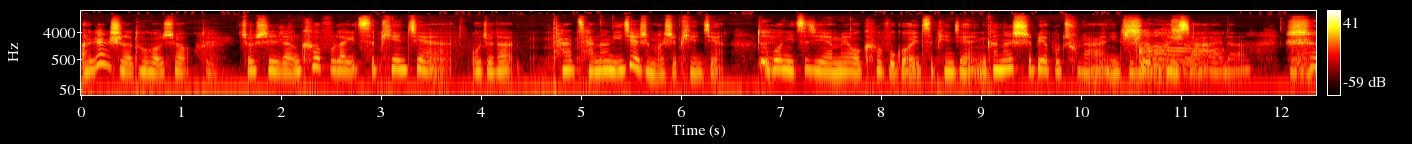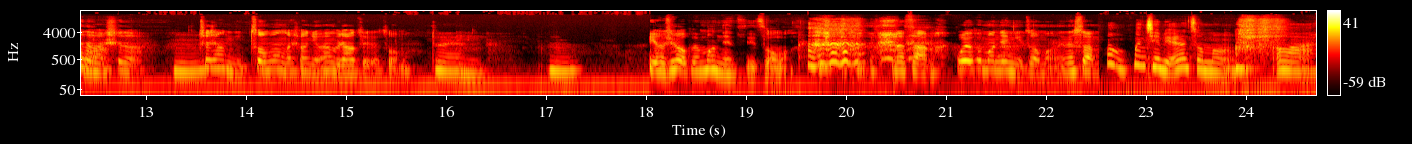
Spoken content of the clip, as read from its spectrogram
呃，认识了脱口秀，对，就是人克服了一次偏见，我觉得他才能理解什么是偏见。如果你自己也没有克服过一次偏见，你可能识别不出来，你是很狭隘的。是的，是的，嗯，就像你做梦的时候，你永远不知道自己在做梦。对，嗯，嗯，有时候我会梦见自己做梦，那算吗？我也会梦见你做梦，那算吗？梦梦见别人做梦，哇，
